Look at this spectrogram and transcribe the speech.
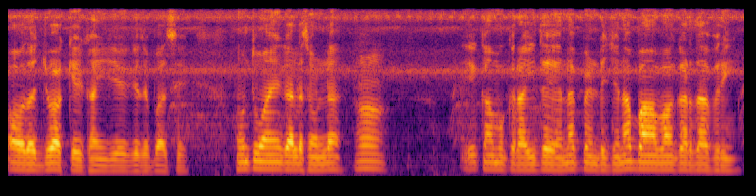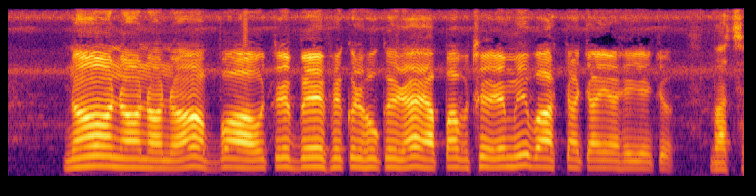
ਉਹਦਾ ਜਵਾਕੇ ਖਾਈ ਜੇ ਕਿਸੇ ਪਾਸੇ। ਹੁਣ ਤੂੰ ਐਂ ਗੱਲ ਸੁਣ ਲੈ। ਹਾਂ। ਇਹ ਕੰਮ ਕਰਾਈ ਤਾਂ ਹੈ ਨਾ ਪਿੰਡ 'ਚ ਨਾ ਬਾਂ ਬਾਂ ਕਰਦਾ ਫਰੀ। ਨਾ ਨਾ ਨਾ ਨਾ ਬਾਉ ਤੇਰੇ ਬੇਫਿਕਰ ਹੋ ਕੇ ਰਹਿ। ਆਪਾਂ ਬਥੇਰੇ ਮੀਂਹ ਵਾਸਤਾ ਚਾਇਆ ਹੈ ਇਹ ਚ। ਬਸ।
